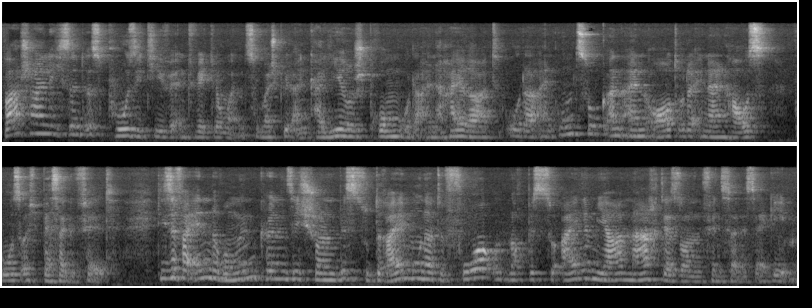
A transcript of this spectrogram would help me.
Wahrscheinlich sind es positive Entwicklungen, zum Beispiel ein Karrieresprung oder eine Heirat oder ein Umzug an einen Ort oder in ein Haus, wo es euch besser gefällt. Diese Veränderungen können sich schon bis zu drei Monate vor und noch bis zu einem Jahr nach der Sonnenfinsternis ergeben.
